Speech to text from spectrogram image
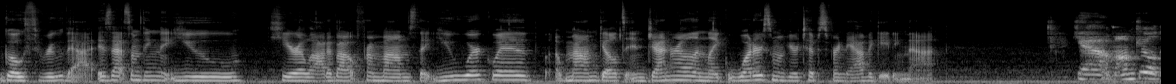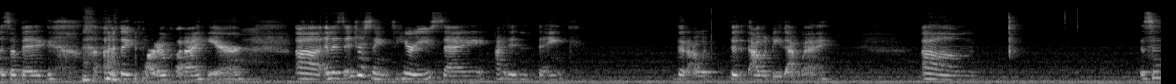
go through that. Is that something that you hear a lot about from moms that you work with, uh, mom guilt in general? And like, what are some of your tips for navigating that? Yeah, mom guilt is a big, a big part of what I hear. Uh, and it's interesting to hear you say, I didn't think that I would, that I would be that way. Um, so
